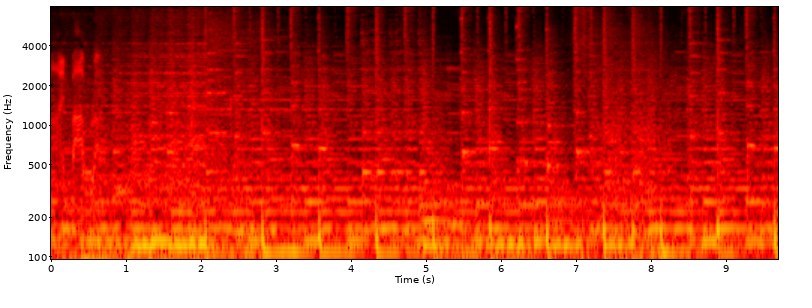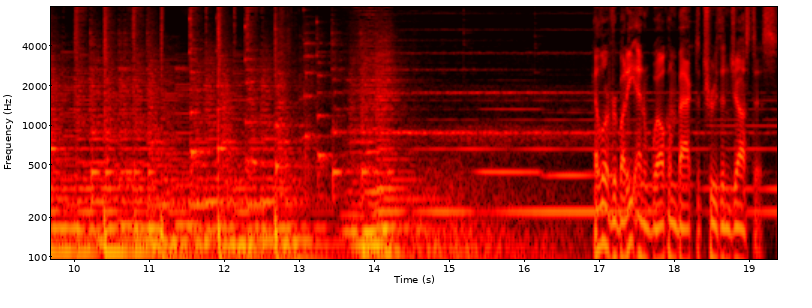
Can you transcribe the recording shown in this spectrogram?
I'm Bob Ruff. Hello, everybody, and welcome back to Truth and Justice.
